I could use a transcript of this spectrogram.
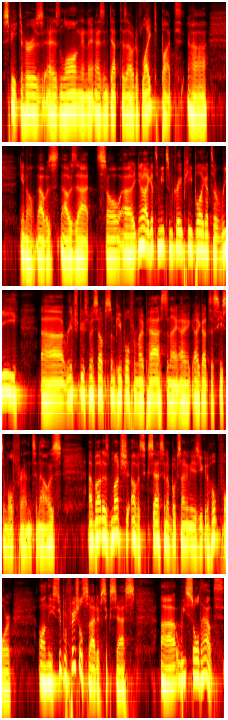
speak to her as, as long and as in depth as I would have liked, but uh, you know that was that was that. So uh, you know, I got to meet some great people. I got to re uh, reintroduce myself to some people from my past, and I, I, I got to see some old friends, and that was about as much of a success in a book signing as you could hope for. On the superficial side of success, Uh, we sold out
